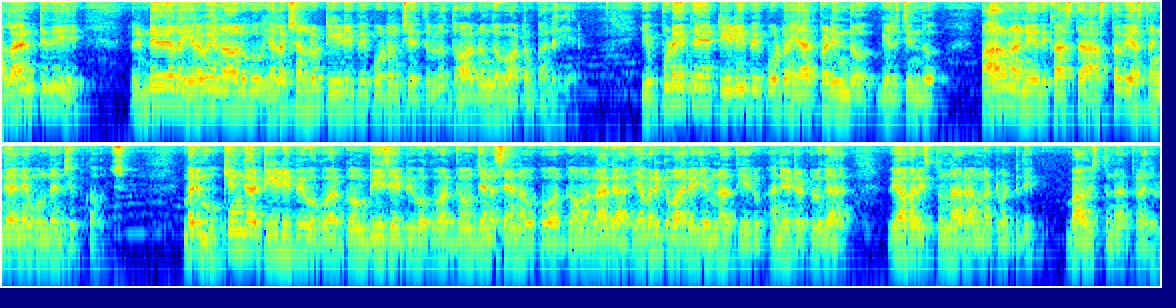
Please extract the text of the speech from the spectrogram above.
అలాంటిది రెండు వేల ఇరవై నాలుగు ఎలక్షన్లో టీడీపీ కూటమి చేతుల్లో దారుణంగా ఓటం పాలయ్యారు. ఎప్పుడైతే టీడీపీ కూటమి ఏర్పడిందో గెలిచిందో పాలన అనేది కాస్త అస్తవ్యస్తంగానే ఉందని చెప్పుకోవచ్చు. మరి ముఖ్యంగా టీడీపీ ఒక వర్గం బీజేపీ ఒక వర్గం జనసేన ఒక వర్గం అలాగా ఎవరికి వారే యమునా తీరు అనేటట్లుగా వ్యవహరిస్తున్నారు అన్నటువంటిది భావిస్తున్నారు ప్రజలు.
